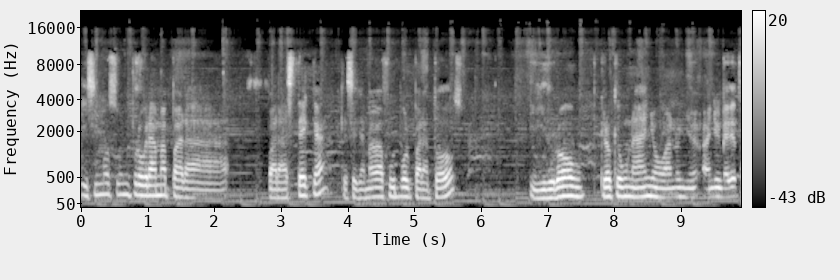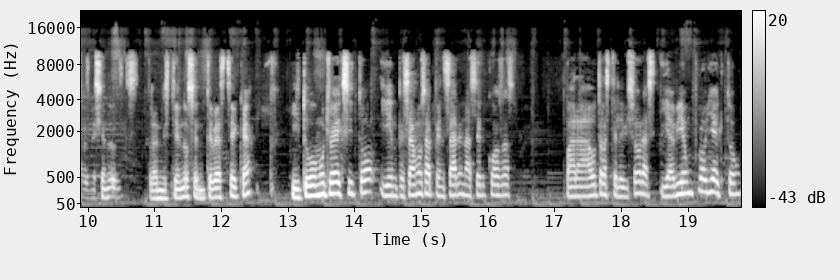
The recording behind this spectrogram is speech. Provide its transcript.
hicimos un programa para, para Azteca que se llamaba Fútbol para Todos y duró creo que un año, año, año y medio transmitiendo, transmitiéndose en TV Azteca y tuvo mucho éxito y empezamos a pensar en hacer cosas para otras televisoras. Y había un proyecto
